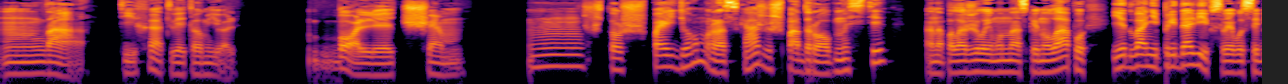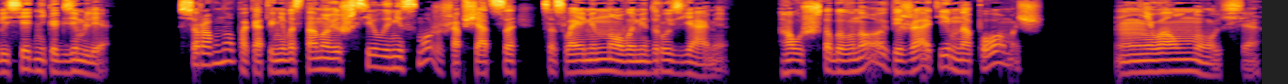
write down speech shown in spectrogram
«Да», — тихо ответил Мьёль. «Более чем». «Что ж, пойдем, расскажешь подробности?» Она положила ему на спину лапу, едва не придавив своего собеседника к земле. Все равно, пока ты не восстановишь силы, не сможешь общаться со своими новыми друзьями. А уж чтобы вновь бежать им на помощь. Не волнуйся,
